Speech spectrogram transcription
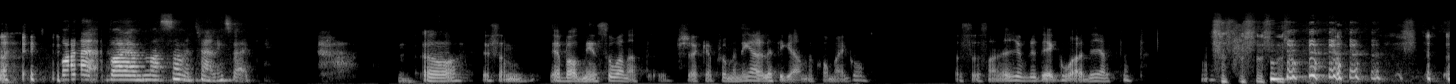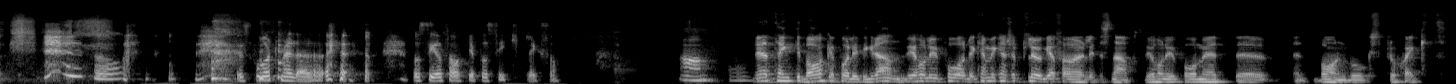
bara, bara massor med träningsverk. Ja, det är som jag bad min son att försöka promenera lite grann och komma igång. Och så sa han, jag gjorde det igår, det hjälpte inte. ja. Det är svårt med det där att se saker på sikt liksom. Ja. När jag tänkt tillbaka på lite grann, vi håller ju på, det kan vi kanske plugga för lite snabbt, vi håller ju på med ett, eh, ett barnboksprojekt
